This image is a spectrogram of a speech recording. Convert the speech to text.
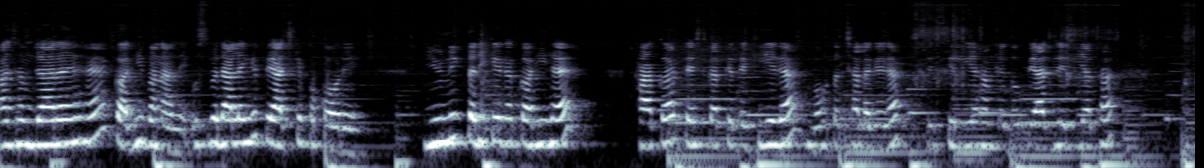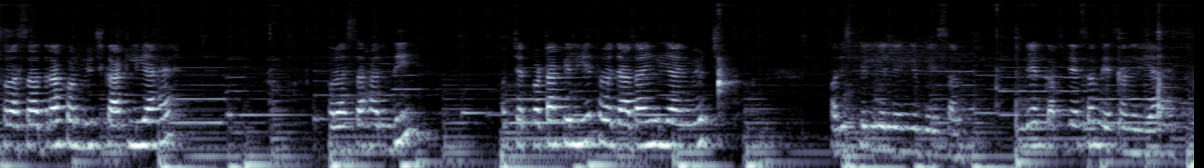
आज हम जा रहे हैं कढ़ी बनाने। उसमें डालेंगे प्याज के पकौड़े। यूनिक तरीके का कढ़ी है। खाकर टेस्ट करके देखिएगा। बहुत अच्छा लगेगा। इसके लिए हमने दो प्याज ले लिया था। थोड़ा सा अदरक और मिर्च काट लिया है। थोड़ा सा हल्दी और चटपटा के लिए थोड़ा ज़्यादा ही लिया है मिर्च। और इसके लिए लेंगे बेसन। डेढ़ कप जैसा बेसन लिया है।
